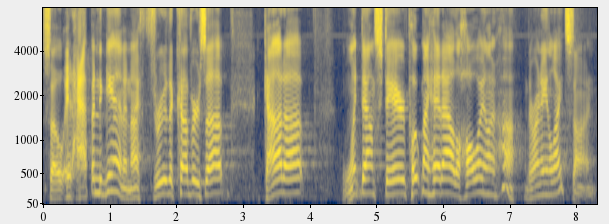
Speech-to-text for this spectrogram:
So it happened again, and I threw the covers up, got up, went downstairs, poked my head out of the hallway, I'm like, huh, there aren't any lights on.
